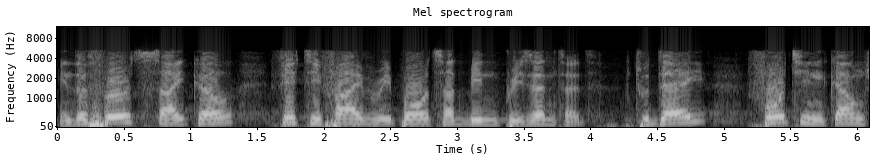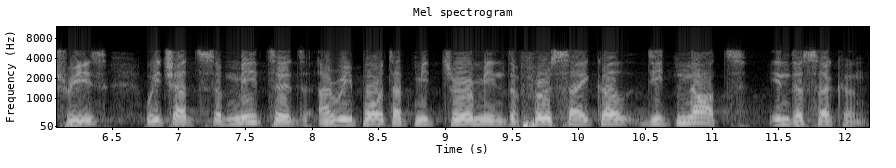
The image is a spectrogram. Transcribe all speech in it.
In the first cycle, 55 reports had been presented. Today, 14 countries which had submitted a report at midterm in the first cycle did not in the second.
